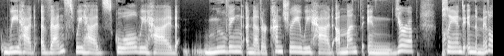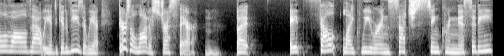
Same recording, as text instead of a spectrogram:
We had events, we had school, we had moving another country, we had a month in Europe planned in the middle of all of that. We had to get a visa. We had there's a lot of stress there. But it felt like we were in such synchronicity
